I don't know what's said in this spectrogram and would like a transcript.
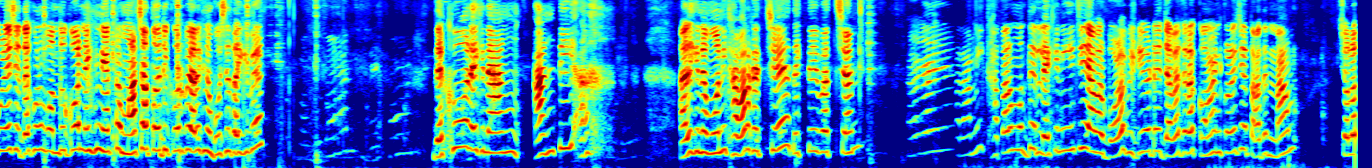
কুড়েছে দেখুন বন্ধুগণ এখানে একটা মাচা তৈরি করবে আর এখানে বসে থাকবে। দেখুন এখানে আন্টি আর এখানে মনি খাবার খাচ্ছে দেখতেই পাচ্ছেন। আমি খাতার মধ্যে লিখে নিয়েছি, আমার বড় ভিডিওতে যারা যারা কমেন্ট করেছে তাদের নাম। চলো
